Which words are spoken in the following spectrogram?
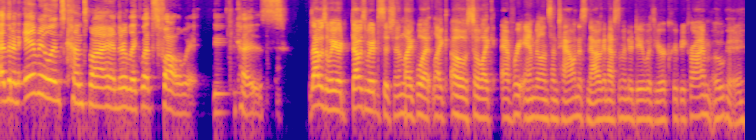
and then an ambulance comes by, and they're like, let's follow it because that was a weird that was a weird decision like what like oh so like every ambulance in town is now gonna have something to do with your creepy crime okay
